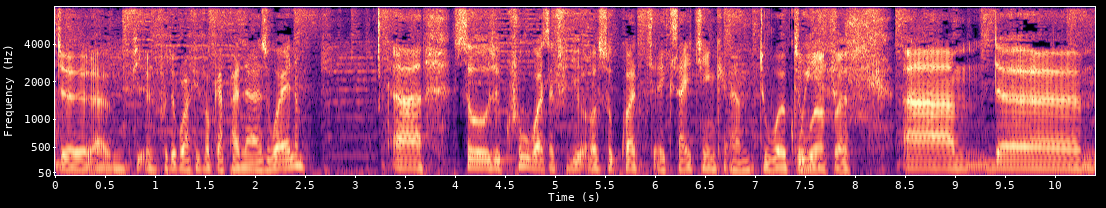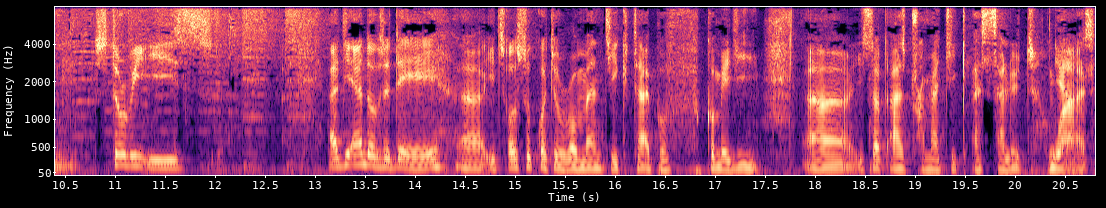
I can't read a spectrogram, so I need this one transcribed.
did the um, f- photography for Kapana as well. Uh, so the crew was actually also quite exciting um, to work To with. work with. Um, the um, story is at the end of the day, uh, it's also quite a romantic type of comedy. Uh, it's not as dramatic as Salute Yeah. was,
